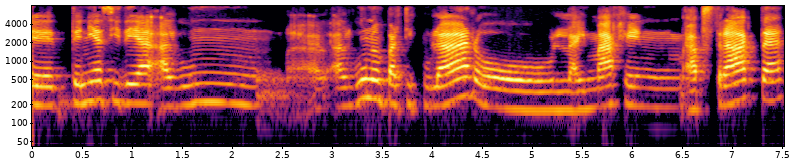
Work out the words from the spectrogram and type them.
eh, ¿tenías idea algún, alguno en particular o la imagen abstracta?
